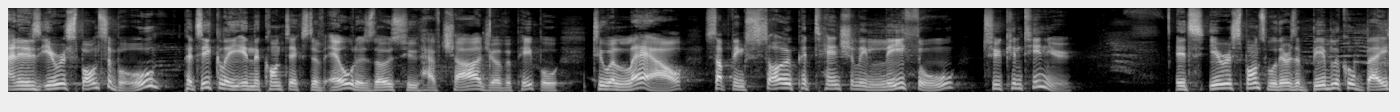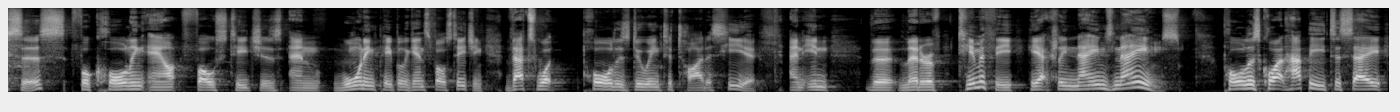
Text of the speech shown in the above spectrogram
And it is irresponsible, particularly in the context of elders, those who have charge over people, to allow something so potentially lethal to continue. It's irresponsible. There is a biblical basis for calling out false teachers and warning people against false teaching. That's what Paul is doing to Titus here. And in the letter of Timothy, he actually names names. Paul is quite happy to say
